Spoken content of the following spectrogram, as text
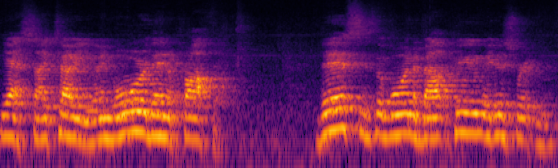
Yes, I tell you, and more than a prophet. This is the one about whom it is written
